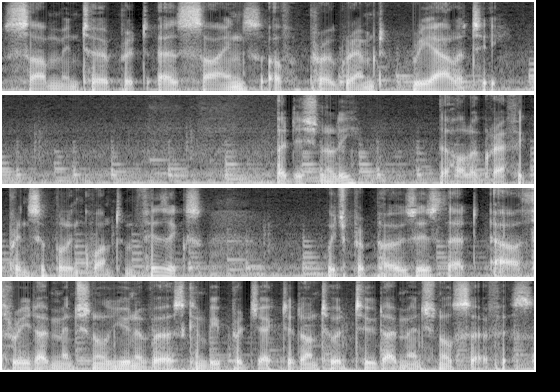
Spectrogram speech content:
some interpret as signs of a programmed reality. Additionally, the holographic principle in quantum physics, which proposes that our three-dimensional universe can be projected onto a two-dimensional surface,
